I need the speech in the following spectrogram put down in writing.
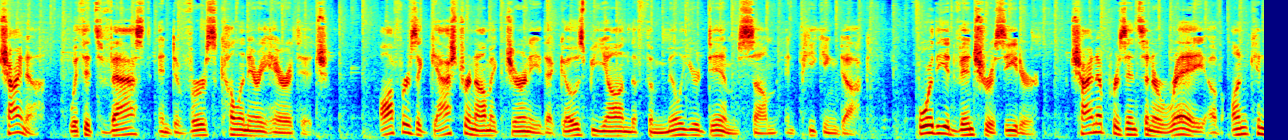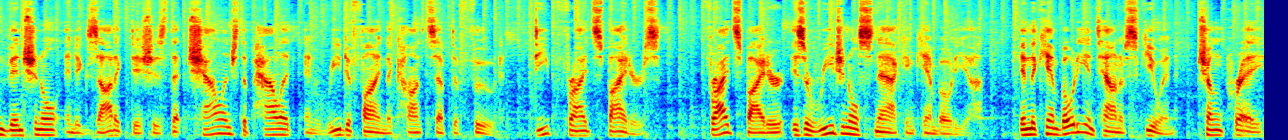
China, with its vast and diverse culinary heritage, offers a gastronomic journey that goes beyond the familiar dim sum and Peking duck. For the adventurous eater, China presents an array of unconventional and exotic dishes that challenge the palate and redefine the concept of food. Deep fried spiders. Fried spider is a regional snack in Cambodia. In the Cambodian town of Skuon, Cheung Prey,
